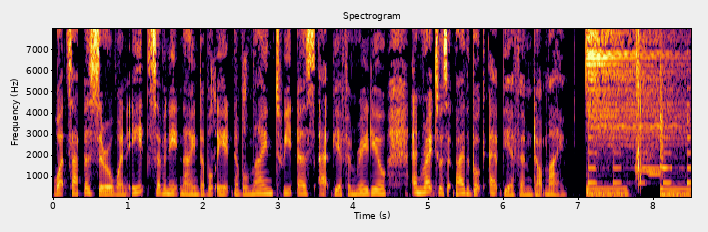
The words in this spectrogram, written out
WhatsApp us 018 789 8899, tweet us at BFM Radio, and write to us at buythebook at bfm.my. And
